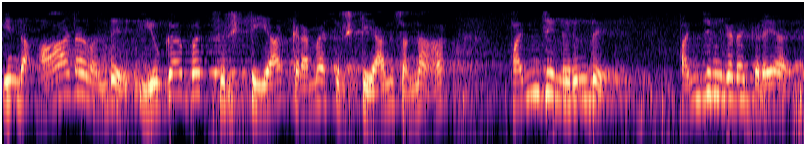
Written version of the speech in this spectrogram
இந்த ஆடை வந்து யுகபத் சிருஷ்டியா கிரம சிருஷ்டியான்னு சொன்னா பஞ்சிலிருந்து பஞ்சுங்கட கிடையாது.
